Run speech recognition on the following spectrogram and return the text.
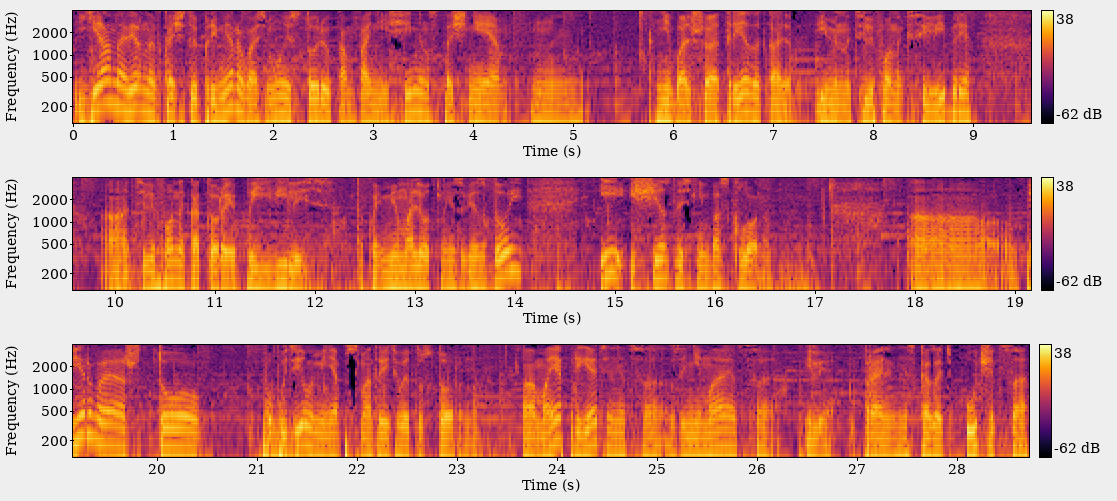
Я, наверное, в качестве примера возьму историю компании Siemens, точнее, небольшой отрезок, а именно телефоны Xilibri, а, телефоны, которые появились такой мимолетной звездой и исчезли с небосклона. Первое, что побудило меня посмотреть в эту сторону. А, моя приятельница занимается, или правильнее сказать, учится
